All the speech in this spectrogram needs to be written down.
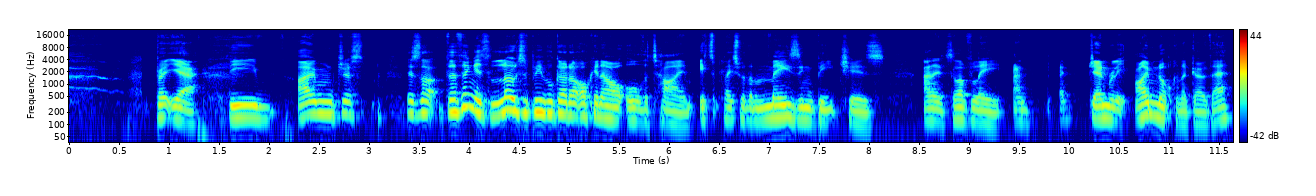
but yeah, the I'm just it's not the thing is loads of people go to Okinawa all the time. It's a place with amazing beaches and it's lovely and uh, generally I'm not going to go there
